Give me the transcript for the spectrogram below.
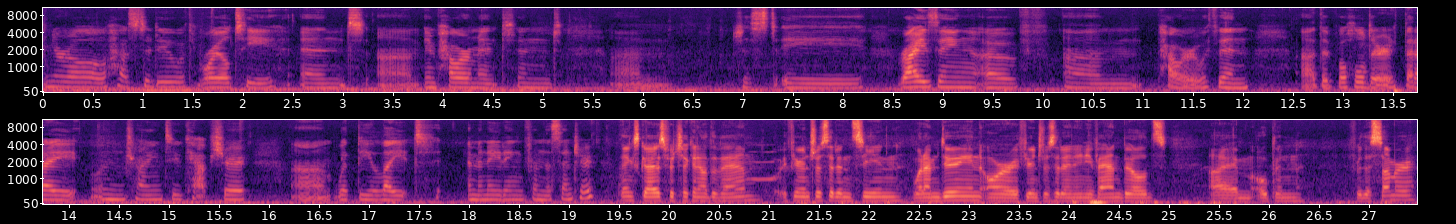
mural has to do with royalty and um, empowerment and um, just a rising of um, power within uh, the beholder that I am trying to capture um, with the light emanating from the center. Thanks guys for checking out the van. If you're interested in seeing what I'm doing or if you're interested in any van builds, I'm open for the summer.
